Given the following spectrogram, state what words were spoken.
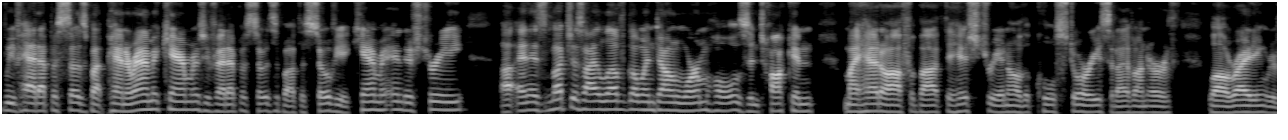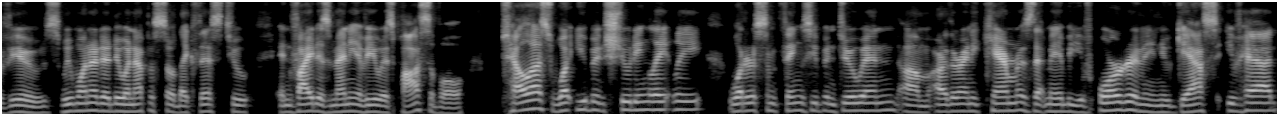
we've had episodes about panoramic cameras. We've had episodes about the Soviet camera industry. Uh, and as much as I love going down wormholes and talking my head off about the history and all the cool stories that I've unearthed while writing reviews, we wanted to do an episode like this to invite as many of you as possible. Tell us what you've been shooting lately. What are some things you've been doing? Um, are there any cameras that maybe you've ordered? Any new gas that you've had?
